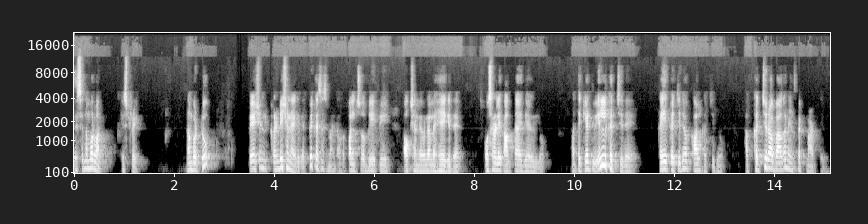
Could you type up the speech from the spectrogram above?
This is number one history number two patient condition ಹೇಗಿದೆ ಕ್ವಿಕ್ ಅಸೆಸ್ಮೆಂಟ್ ಅವರು pulse B P oxygen level ಎಲ್ಲ ಹೇಗಿದೆ ಉಸಿರಾಡ್ಲಿಕ್ಕೆ ಆಗ್ತಾ ಇದೆಯೋ ಇಲ್ಲೋ? ಮತ್ತೆ ಕೇಳ್ತೀವಿ, ಎಲ್ಲಿ ಕಚ್ಚಿದೆ? ಕೈ ಕಚ್ಚಿದೆಯೋ, ಕಾಲು ಕಚ್ಚಿದೆಯೋ? ಆ ಕಚ್ಚಿರೋ ಭಾಗನ ಇನ್ಸ್ಪೆಕ್ಟ್ ಮಾಡ್ತೀವಿ.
